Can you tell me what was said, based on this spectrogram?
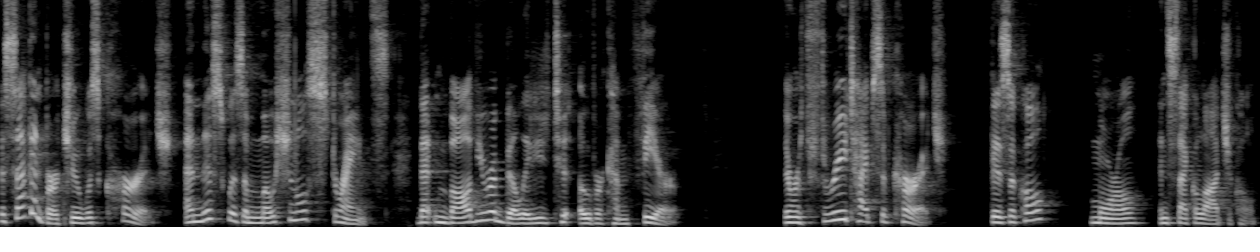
The second virtue was courage, and this was emotional strengths that involve your ability to overcome fear. There were three types of courage physical, moral, and psychological.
